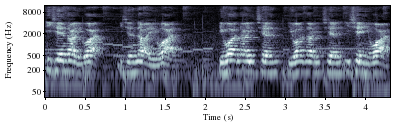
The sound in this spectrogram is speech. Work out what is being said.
一千到一万，一千到一万，一万到一千，一万到一千，一千一万。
